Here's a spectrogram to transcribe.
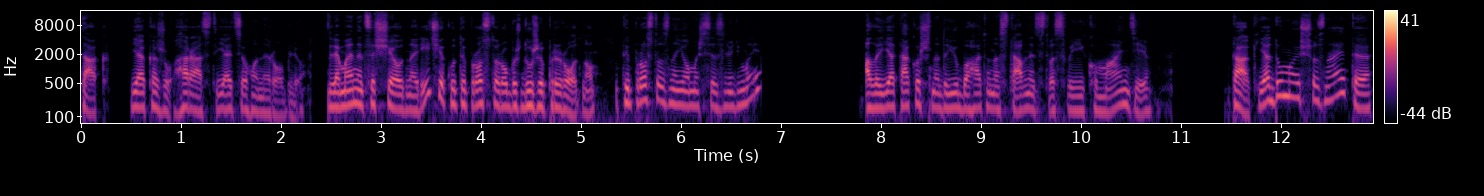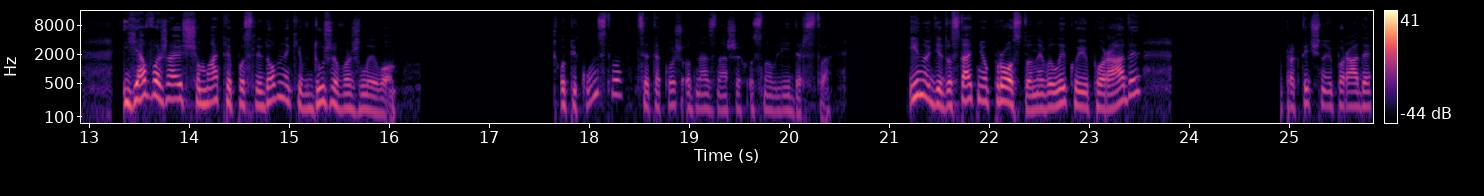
Так, я кажу, гаразд, я цього не роблю. Для мене це ще одна річ, яку ти просто робиш дуже природно. Ти просто знайомишся з людьми, але я також надаю багато наставництва своїй команді. Так, я думаю, що знаєте, я вважаю, що мати послідовників дуже важливо. Опікунство це також одна з наших основ лідерства. Іноді достатньо просто невеликої поради, практичної поради.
